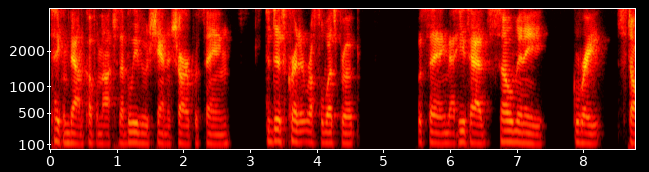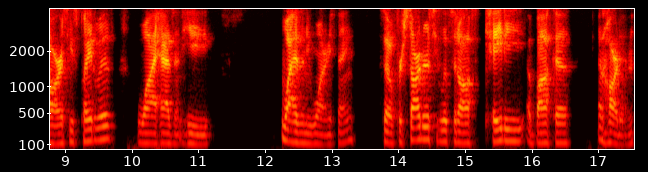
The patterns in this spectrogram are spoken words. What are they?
take him down a couple notches. I believe it was Shannon Sharpe was saying to discredit Russell Westbrook was saying that he's had so many great stars he's played with. Why hasn't he? Why hasn't he won anything? So for starters, he listed off KD, Ibaka, and Harden.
